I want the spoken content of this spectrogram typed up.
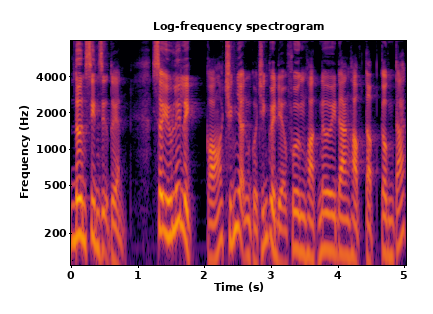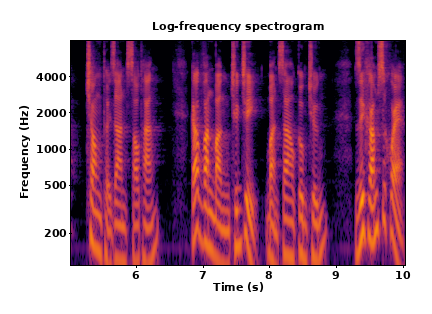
Đơn xin dự tuyển, sơ yếu lý lịch có chứng nhận của chính quyền địa phương hoặc nơi đang học tập công tác trong thời gian 6 tháng. Các văn bằng chứng chỉ, bản sao công chứng, giấy khám sức khỏe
